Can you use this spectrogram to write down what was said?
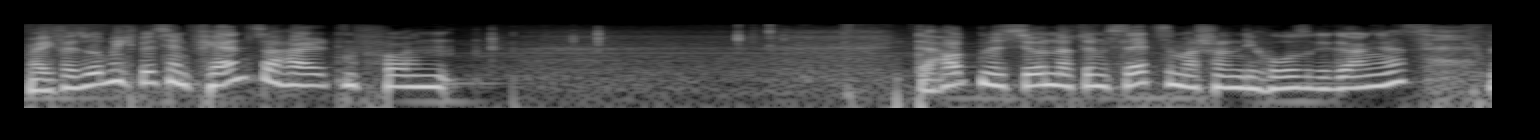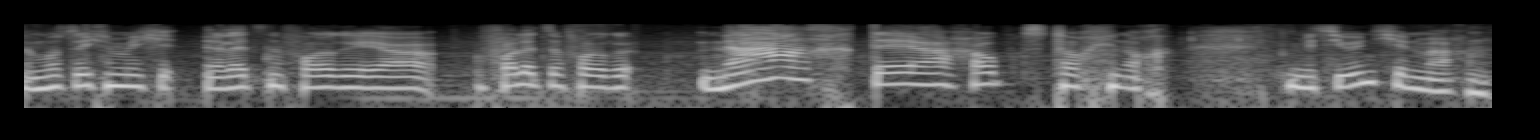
Weil ich versuche mich ein bisschen fernzuhalten von der Hauptmission, nachdem es letzte Mal schon in die Hose gegangen ist. Da musste ich nämlich in der letzten Folge ja, vorletzte Folge, nach der Hauptstory noch Missionchen machen.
